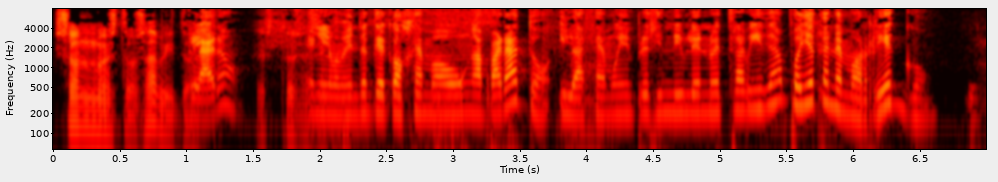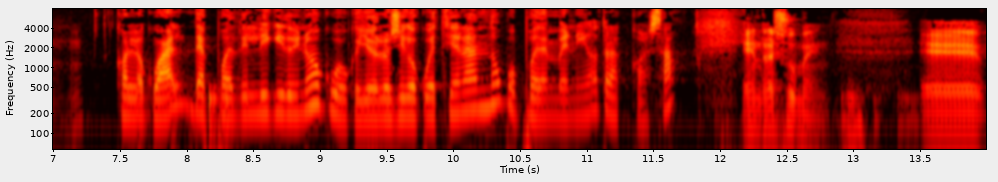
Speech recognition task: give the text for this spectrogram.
son nuestros hábitos. claro, Esto es en el momento en que cogemos un aparato y lo hacemos imprescindible en nuestra vida, pues ya tenemos riesgo. Con lo cual, después del líquido inocuo, que yo lo sigo cuestionando, pues pueden venir otras cosas. En resumen, eh,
